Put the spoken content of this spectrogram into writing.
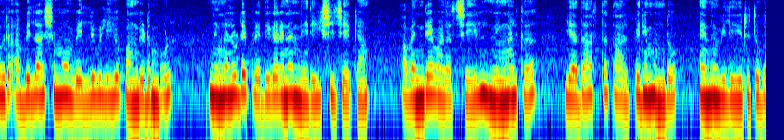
ഒരു അഭിലാഷമോ വെല്ലുവിളിയോ പങ്കിടുമ്പോൾ നിങ്ങളുടെ പ്രതികരണം നിരീക്ഷിച്ചേക്കാം. അവന്റെ വളർച്ചയിൽ നിങ്ങൾക്ക് യഥാർത്ഥ താല്പര്യമുണ്ടോ എന്ന് വിലയിരുത്തുക.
